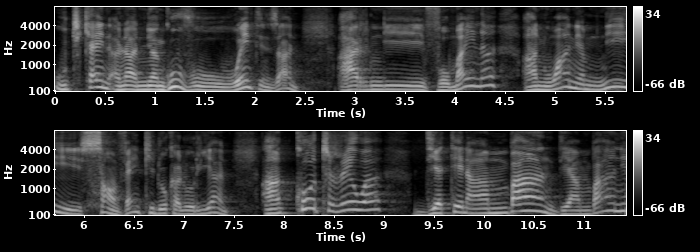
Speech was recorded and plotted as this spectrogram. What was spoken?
otrikaina na ny angovo hoentiny izany ary ny voamaina any ho any amin'ny cent vingt kilocalories ihany. Ankoatr'ireo dia tena ambany dia ambany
